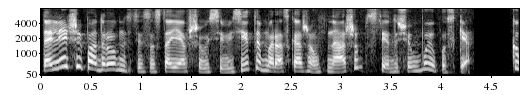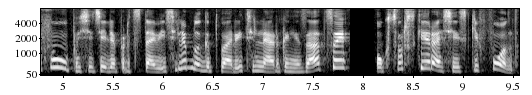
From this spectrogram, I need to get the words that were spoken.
Дальнейшие подробности состоявшегося визита мы расскажем в нашем следующем выпуске. КФУ посетили представители благотворительной организации «Оксфордский российский фонд»,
